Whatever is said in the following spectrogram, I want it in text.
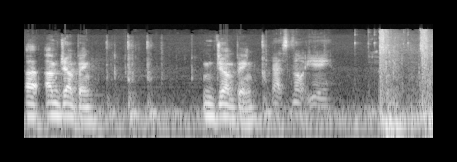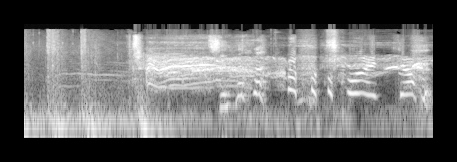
Uh, I'm jumping. I'm jumping. That's not you. oh my god!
